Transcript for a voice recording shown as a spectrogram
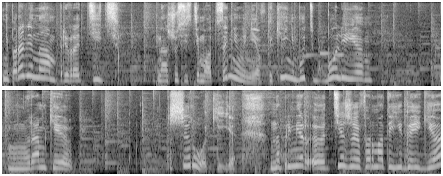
Не пора ли нам превратить нашу систему оценивания в какие-нибудь более рамки широкие. Например, э, те же форматы ЕГЭ и ГИА,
